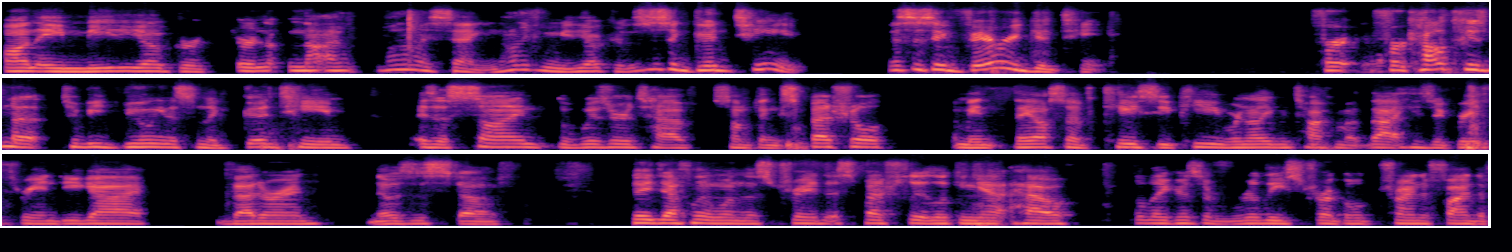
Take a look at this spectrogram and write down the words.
on a mediocre or not, what am I saying? Not even mediocre. This is a good team. This is a very good team. For for Kyle Kuzma to be doing this in a good team is a sign the Wizards have something special. I mean, they also have KCP. We're not even talking about that. He's a great three and D guy, veteran, knows his stuff. They definitely won this trade, especially looking at how the Lakers have really struggled trying to find a,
